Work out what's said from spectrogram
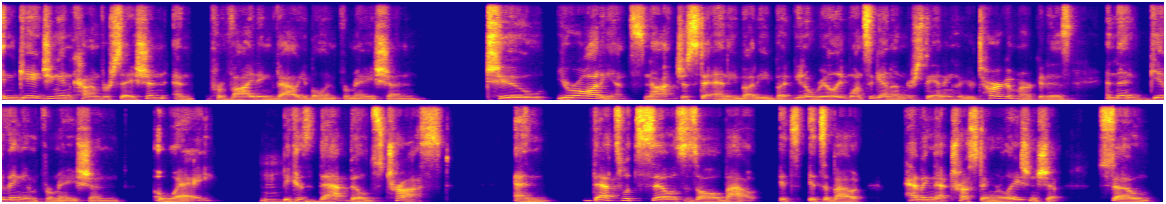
engaging in conversation and providing valuable information to your audience, not just to anybody, but you know, really once again understanding who your target market is and then giving information away because Mhm. that builds trust. And that's what sales is all about. It's it's about having that trusting relationship. So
